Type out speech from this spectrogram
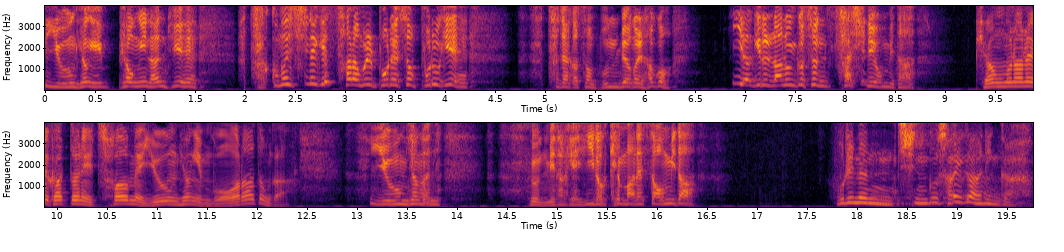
유흥형이 병이 난 뒤에 자꾸만 신에게 사람을 보내서 부르기에 찾아가서 문병을 하고 이야기를 나눈 것은 사실이옵니다. 병문안을 갔더니 처음에 유웅형이 뭐라던가? 유흥형은 은밀하게 이렇게 말했사옵니다. 우리는 친구 사이가 아닌가.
